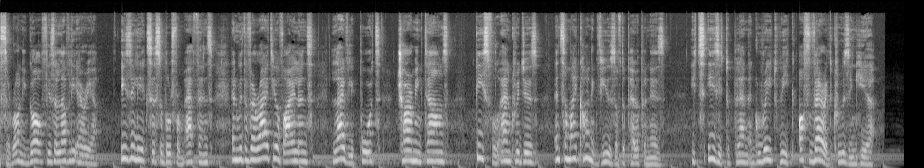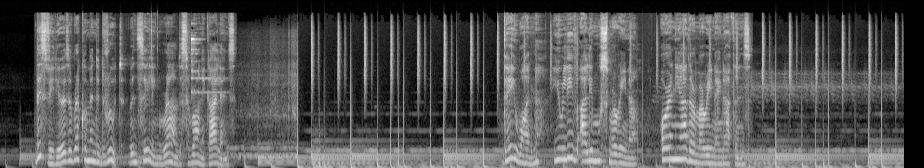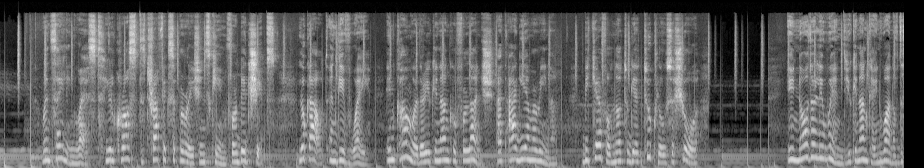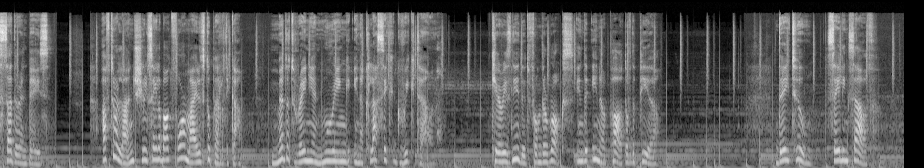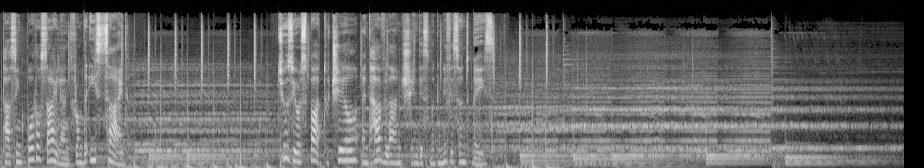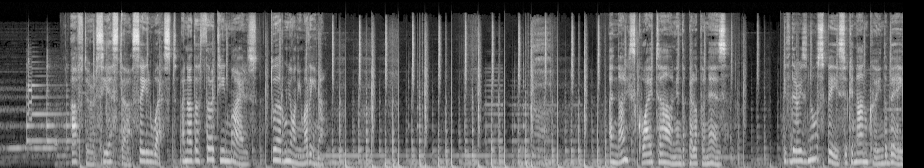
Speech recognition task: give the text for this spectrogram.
The Saronic Gulf is a lovely area, easily accessible from Athens and with a variety of islands, lively ports, charming towns, peaceful anchorages, and some iconic views of the Peloponnese. It's easy to plan a great week of varied cruising here. This video is a recommended route when sailing around the Saronic Islands. Day 1, you leave Alimos Marina or any other marina in Athens. When sailing west, you'll cross the traffic separation scheme for big ships. Look out and give way. In calm weather, you can anchor for lunch at Agia Marina. Be careful not to get too close ashore. In northerly wind, you can anchor in one of the southern bays. After lunch, you'll sail about 4 miles to Perdika, Mediterranean mooring in a classic Greek town. Care is needed from the rocks in the inner part of the pier. Day 2, sailing south, passing Poros Island from the east side. Choose your spot to chill and have lunch in this magnificent base. After siesta, sail west another 13 miles to Ermioni Marina. A nice quiet town in the Peloponnese. If there is no space, you can anchor in the bay.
